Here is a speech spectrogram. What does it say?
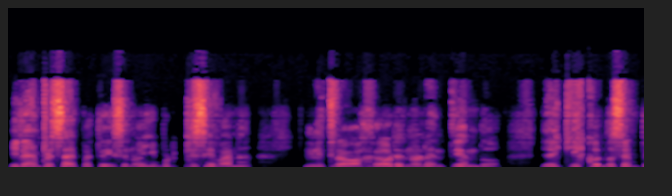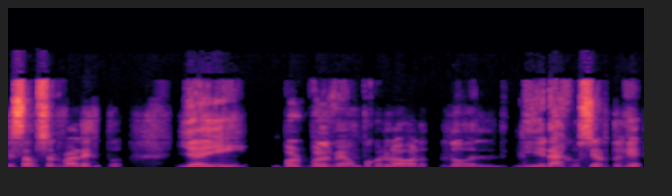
Y la empresa después te dicen, oye, ¿por qué se van a mis trabajadores? No lo entiendo. Y aquí es cuando se empieza a observar esto. Y ahí volvemos un poco lo, lo, del liderazgo, ¿cierto? Que es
